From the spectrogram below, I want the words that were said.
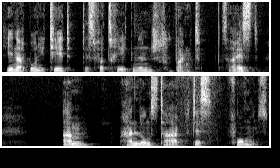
je nach Bonität des Vertretenen schwankt. Das heißt, am Handlungstag des Vormunds.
